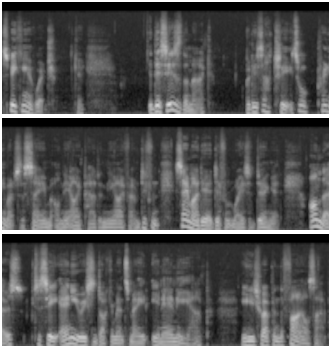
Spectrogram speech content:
Speaking of which, okay, this is the Mac, but it's actually it's all pretty much the same on the iPad and the iPhone. Different, same idea, different ways of doing it. On those, to see any recent documents made in any app, you need to open the Files app,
